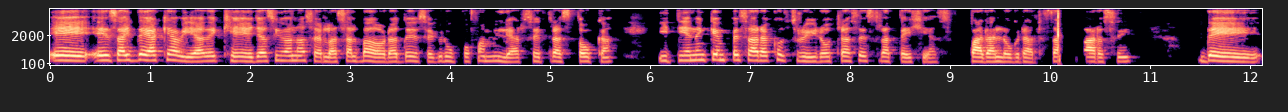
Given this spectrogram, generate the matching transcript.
eh, esa idea que había de que ellas iban a ser las salvadoras de ese grupo familiar se trastoca y tienen que empezar a construir otras estrategias para lograr salvarse de,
